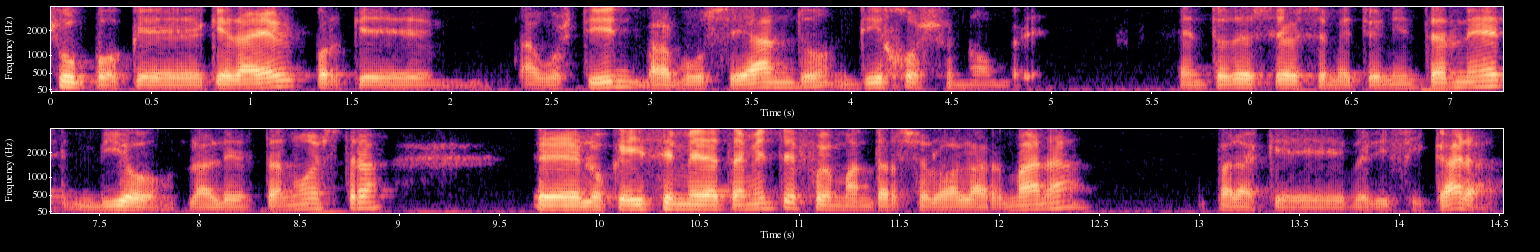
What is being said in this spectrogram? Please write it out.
supo que, era él porque Agustín, balbuceando, dijo su nombre. Entonces él se metió en internet, vio la alerta nuestra. Eh, lo que hice inmediatamente fue mandárselo a la hermana para que verificara,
